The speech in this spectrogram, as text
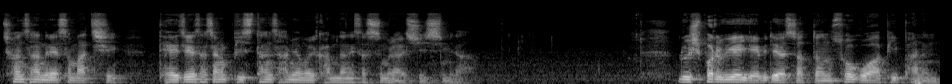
천사하늘에서 마치 대제사장 비슷한 사명을 감당했었음을 알 수 있습니다. 루시퍼를 위해 예비되었었던 소고와 비파는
